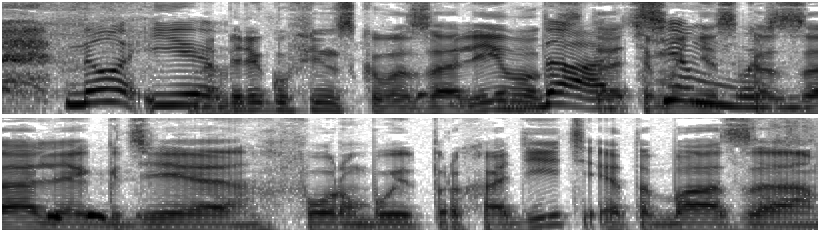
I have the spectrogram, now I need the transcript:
Но и... На берегу Финского залива, да, кстати, мы не сказали, где форум будет проходить. Это база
